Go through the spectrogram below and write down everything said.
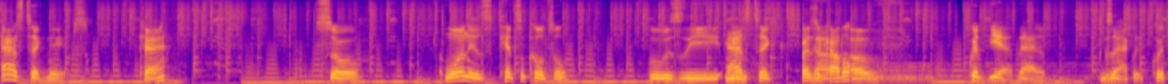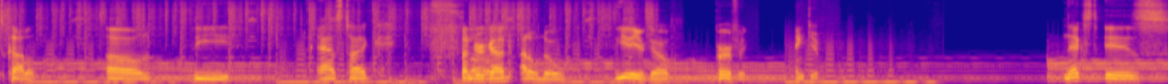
Aztec names. Okay. So, one is Quetzalcoatl, who is the mean Aztec Quetzalcoatl? god of Quet, yeah, that exactly Quetzalcoatl. Um, the Aztec Thunder uh, God. I don't know. There you go. Perfect. Thank you. Next is.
